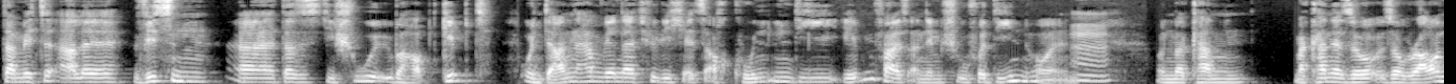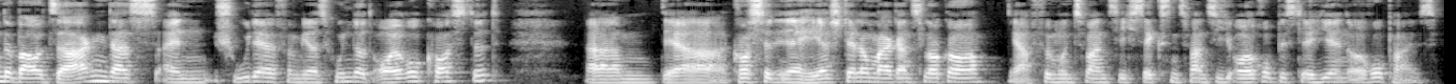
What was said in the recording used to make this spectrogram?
damit alle wissen, äh, dass es die Schuhe überhaupt gibt. Und dann haben wir natürlich jetzt auch Kunden, die ebenfalls an dem Schuh verdienen wollen. Mhm. Und man kann man kann ja so, so roundabout sagen, dass ein Schuh, der von mir aus 100 Euro kostet, ähm, der kostet in der Herstellung mal ganz locker ja 25, 26 Euro, bis der hier in Europa ist.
